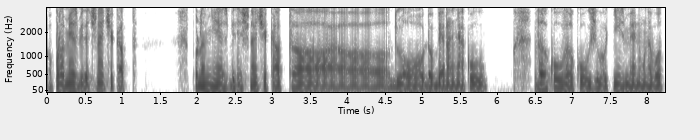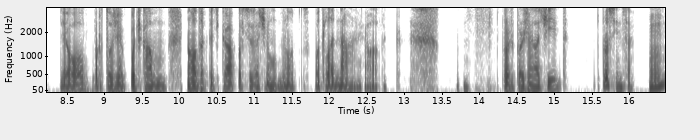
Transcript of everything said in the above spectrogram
A podle mě je zbytečné čekat. Podle mě je zbytečné čekat uh, dlouhodobě na nějakou velkou, velkou životní změnu, nebo jo, protože počkám, no tak teďka prostě začnu hubnout od ledna, jo, tak proč, proč nezačít od prosince? Hmm?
